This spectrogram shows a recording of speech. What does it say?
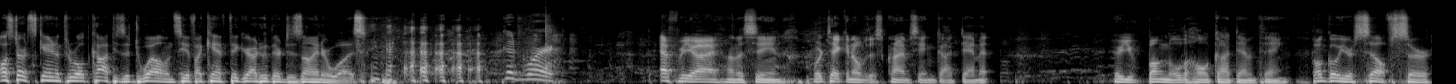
I'll start scanning through old copies of Dwell and see if I can't figure out who their designer was. good work. FBI on the scene. We're taking over this crime scene. God damn it! Here you've bungled the whole goddamn thing. Bungle yourself, sir.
